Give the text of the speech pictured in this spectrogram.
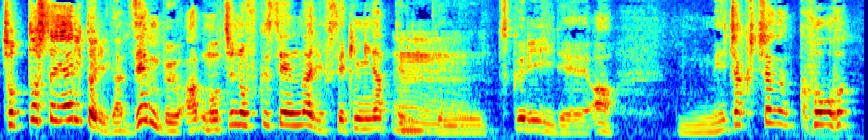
ちょっとしたやり取りが全部あ後の伏線なり布石になってるっていう作りで、あめちゃくちゃこう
